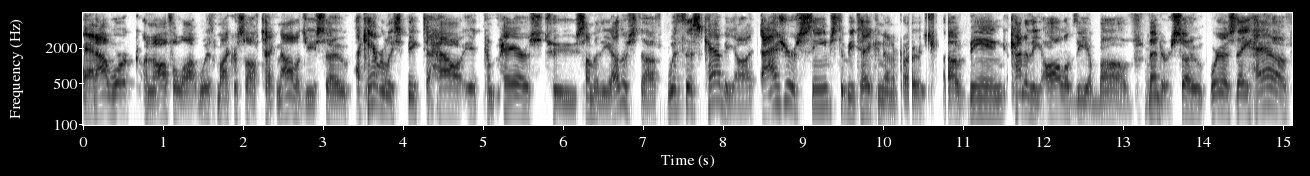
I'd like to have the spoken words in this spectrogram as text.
and I work an awful lot with Microsoft technology, so I can't really speak to how it compares to some of the other stuff with this caveat. Azure seems to be taking an approach of being kind of the all of the above vendor. So, whereas they have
